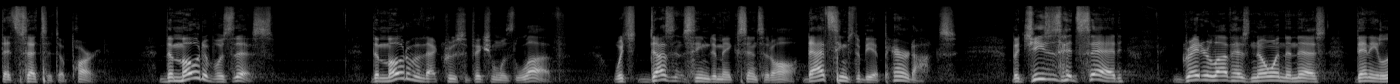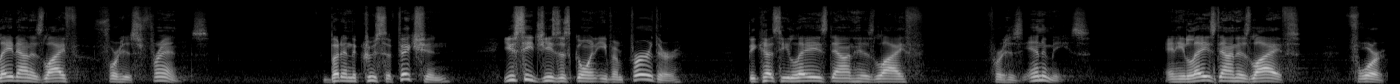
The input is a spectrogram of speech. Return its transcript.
that sets it apart. The motive was this the motive of that crucifixion was love, which doesn't seem to make sense at all. That seems to be a paradox. But Jesus had said, Greater love has no one than this. Then he laid down his life for his friends. But in the crucifixion, you see Jesus going even further because he lays down his life for his enemies. And he lays down his life for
